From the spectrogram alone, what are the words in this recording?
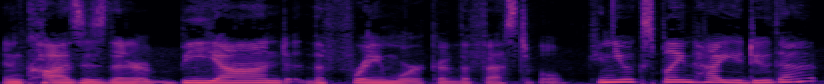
and causes that are beyond the framework of the festival. Can you explain how you do that?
